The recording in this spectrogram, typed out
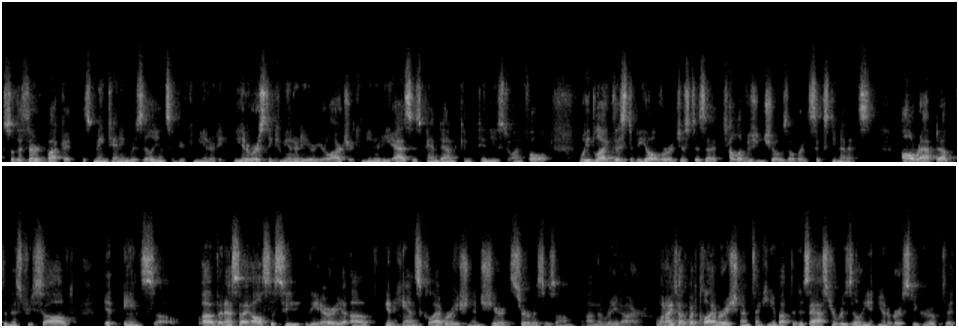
So the third bucket is maintaining resilience of your community, the university community or your larger community as this pandemic continues to unfold. We'd like this to be over just as a television show is over in 60 minutes. All wrapped up, the mystery solved. It ain't so. Uh, Vanessa, I also see the area of enhanced collaboration and shared services on, on the radar. When I talk about collaboration, I'm thinking about the Disaster Resilient University Group that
